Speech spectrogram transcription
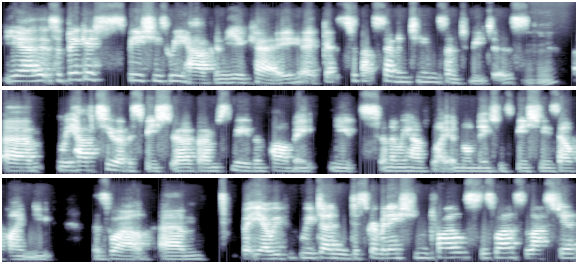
yeah, it's the biggest species we have in the UK. It gets to about 17 centimeters. Mm-hmm. Um, we have two other species, of um, smooth and palmate newts, and then we have like a non-native species, alpine newt, as well. Um, but yeah, we've we've done discrimination trials as well. So last year,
